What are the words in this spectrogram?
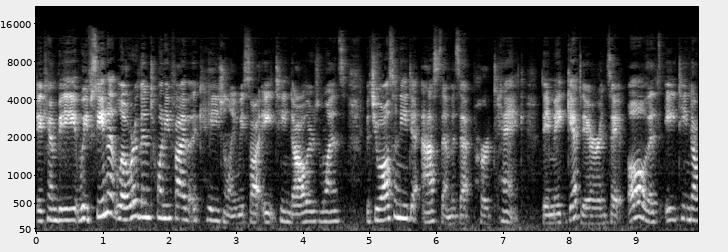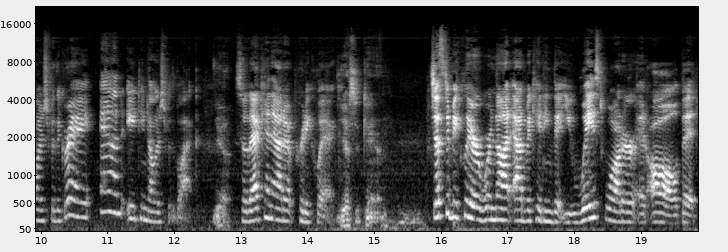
it can be we've seen it lower than 25 occasionally. We saw $18 once, but you also need to ask them is that per tank? They may get there and say, "Oh, that's $18 for the gray and $18 for the black." Yeah. So that can add up pretty quick. Yes, it can. Just to be clear, we're not advocating that you waste water at all, but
